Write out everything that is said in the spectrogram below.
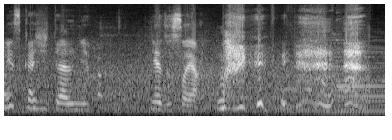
Nieskazitelnie. Nie do soja.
